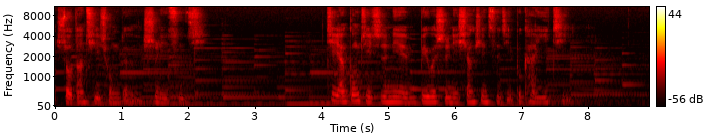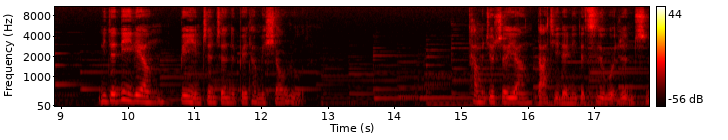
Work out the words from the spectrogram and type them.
首当其冲的是你自己。既然攻击之念必会使你相信自己不堪一击，你的力量便眼睁睁的被他们削弱了。他们就这样打击了你的自我认知，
